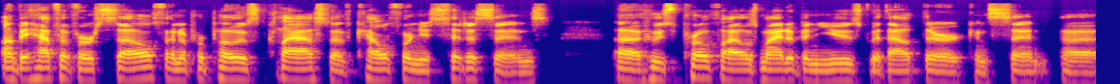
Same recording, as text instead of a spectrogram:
on behalf of herself and a proposed class of California citizens uh, whose profiles might have been used without their consent, uh,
